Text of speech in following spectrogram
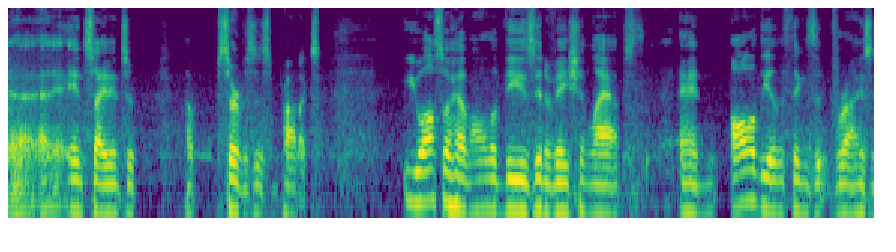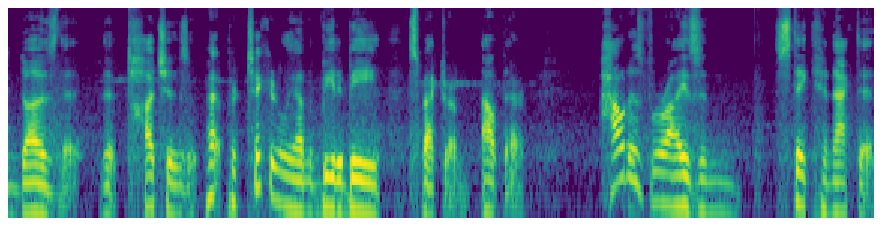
uh, insight into uh, services and products. You also have all of these innovation labs and all of the other things that Verizon does that, that touches, particularly on the B2B spectrum out there. How does Verizon stay connected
